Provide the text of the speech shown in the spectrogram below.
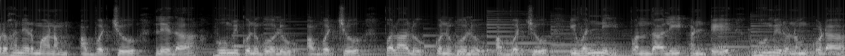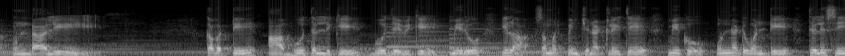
గృహ నిర్మాణం అవ్వచ్చు లేదా భూమి కొనుగోలు అవ్వచ్చు పొలాలు కొనుగోలు అవ్వచ్చు ఇవన్నీ పొందాలి అంటే భూమి రుణం కూడా ఉండాలి. కాబట్టి ఆ భూతల్లికి భూదేవికి మీరు ఇలా సమర్పించినట్లయితే మీకు ఉన్నటువంటి తెలిసి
